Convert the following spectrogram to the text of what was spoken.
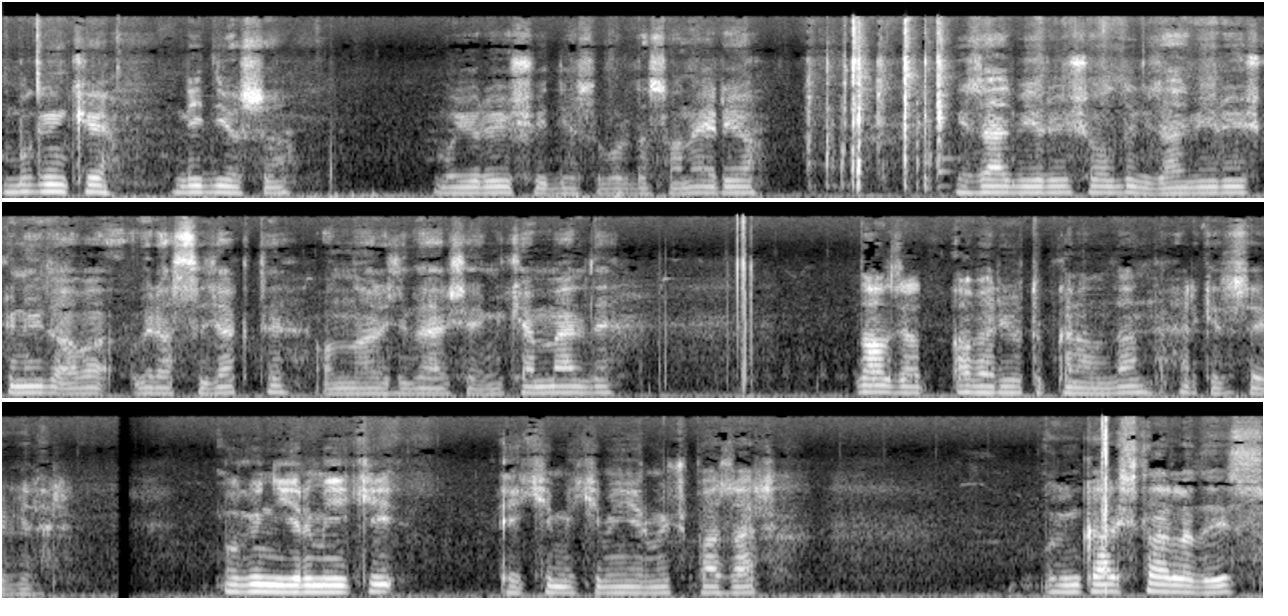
bugünkü videosu bu yürüyüş videosu burada sona eriyor. Güzel bir yürüyüş oldu. Güzel bir yürüyüş günüydü. Hava biraz sıcaktı. Onun haricinde her şey mükemmeldi. Dalca Haber YouTube kanalından herkese sevgiler. Bugün 22 Ekim 2023 Pazar. Bugün karşı tarladayız.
